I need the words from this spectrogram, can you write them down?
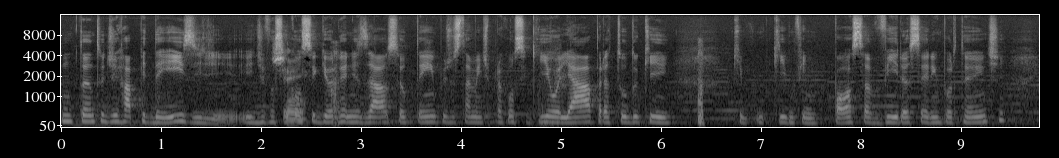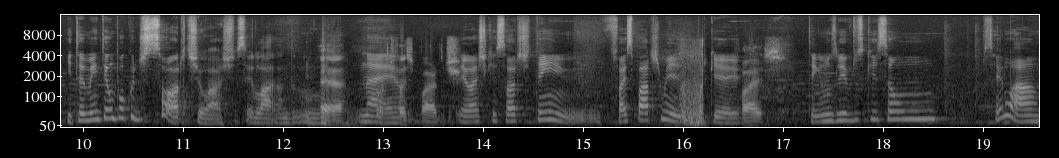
um, tanto de rapidez e de, e de você Sim. conseguir organizar o seu tempo justamente para conseguir olhar para tudo que, que, que, enfim, possa vir a ser importante. E também tem um pouco de sorte, eu acho, sei lá. Do, é, né? sorte faz parte. Eu acho que sorte tem, faz parte mesmo, porque faz. tem uns livros que são, sei lá,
